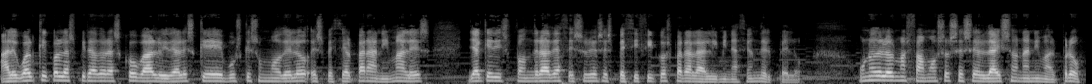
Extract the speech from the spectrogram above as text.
Al igual que con la aspiradora escoba, lo ideal es que busques un modelo especial para animales, ya que dispondrá de accesorios específicos para la eliminación del pelo. Uno de los más famosos es el Dyson Animal Pro,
